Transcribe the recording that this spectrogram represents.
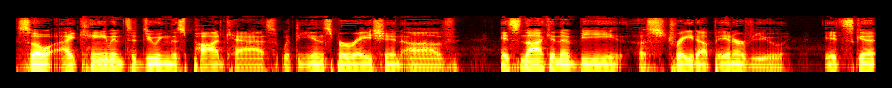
So I came into doing this podcast with the inspiration of it's not going to be a straight up interview. It's going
